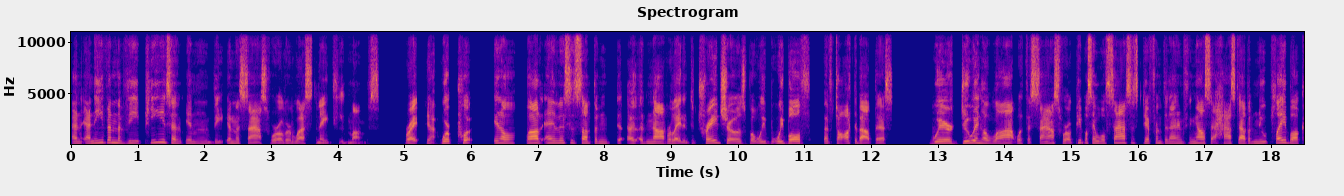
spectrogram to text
and and even the VPs in, in the in the SaaS world are less than eighteen months, right? Yeah. we're put in a lot, and this is something uh, uh, not related to trade shows, but we we both have talked about this. We're doing a lot with the SaaS world. People say, "Well, SaaS is different than anything else; it has to have a new playbook."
